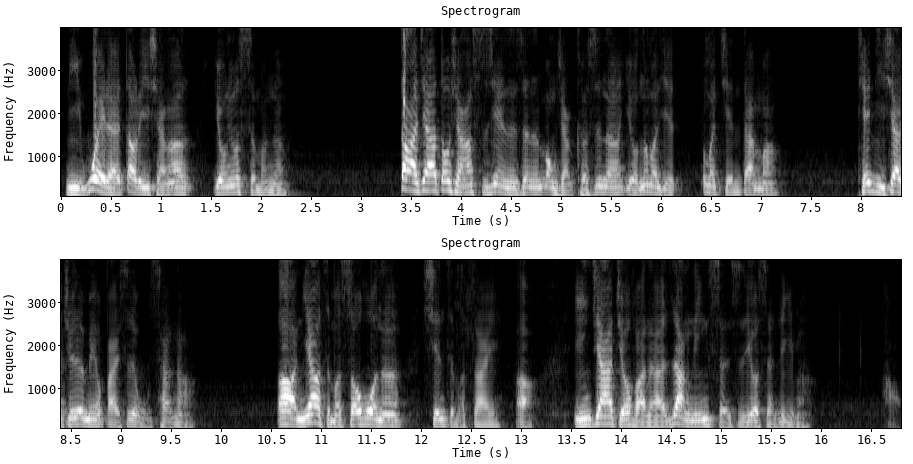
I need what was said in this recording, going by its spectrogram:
你未来到底想要拥有什么呢？大家都想要实现人生的梦想，可是呢，有那么简那么简单吗？天底下绝对没有白色的午餐呐！啊，你要怎么收获呢？先怎么摘啊？赢家九法呢，让您省时又省力嘛。好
